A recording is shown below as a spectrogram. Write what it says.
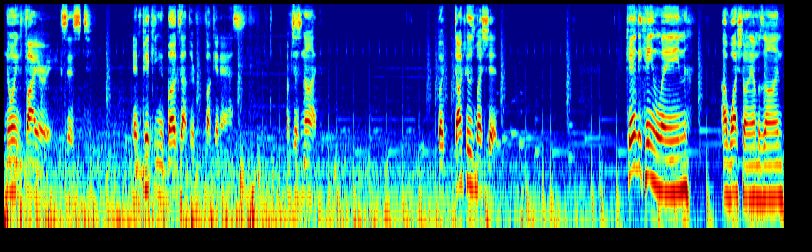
knowing fire exists and picking the bugs out their fucking ass. I'm just not. But Doctor Who's my shit. Candy Cane Lane, I watched on Amazon.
